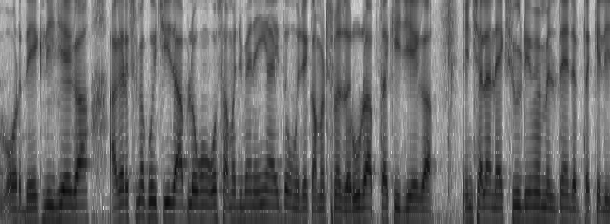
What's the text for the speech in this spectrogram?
और देख लीजिएगा। अगर इसमें कोई चीज़ आप लोगों को समझ में नहीं आई तो मुझे कमेंट्स में ज़रूर रबता कीजिएगा। इन नेक्स्ट वीडियो में मिलते हैं, जब तक के लिए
